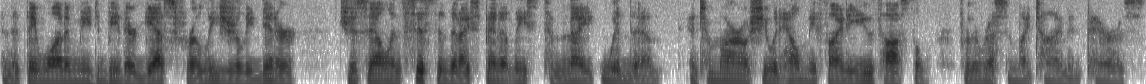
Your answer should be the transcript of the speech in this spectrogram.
and that they wanted me to be their guest for a leisurely dinner, Giselle insisted that I spend at least tonight with them and tomorrow she would help me find a youth hostel for the rest of my time in Paris.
